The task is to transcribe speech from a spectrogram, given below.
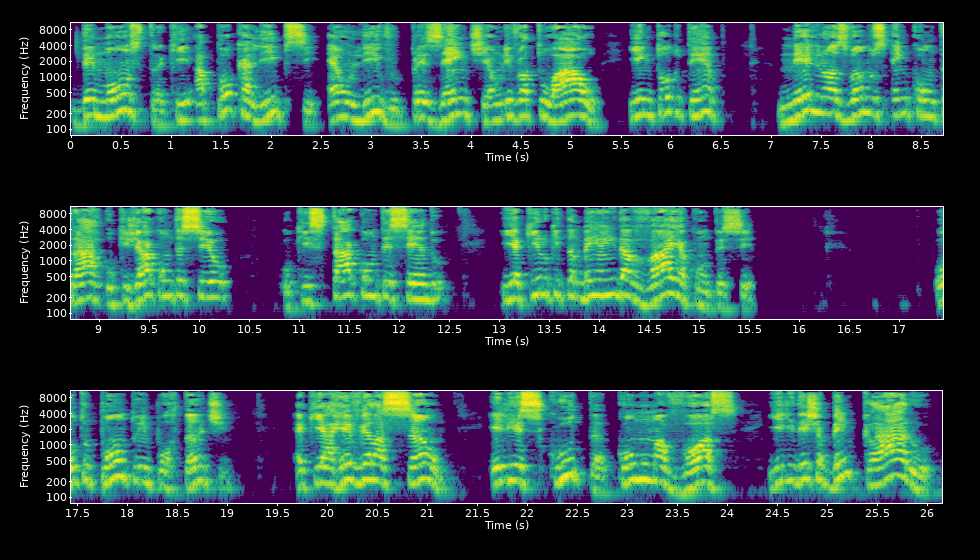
demonstra que Apocalipse é um livro presente, é um livro atual e em todo tempo. Nele nós vamos encontrar o que já aconteceu, o que está acontecendo e aquilo que também ainda vai acontecer. Outro ponto importante é que a revelação ele escuta como uma voz e ele deixa bem claro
